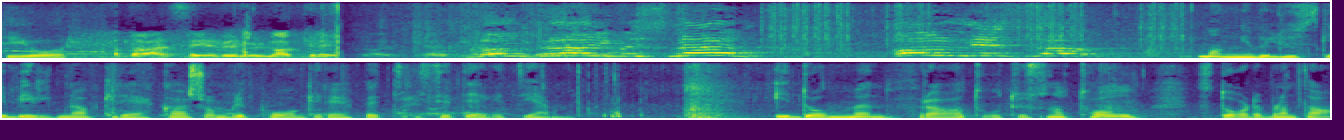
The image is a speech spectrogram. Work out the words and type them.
ti år. Der ser vi mulla Krekar. Mange vil huske bildene av Krekar som blir pågrepet i sitt eget hjem. I dommen fra 2012 står det bl.a.:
